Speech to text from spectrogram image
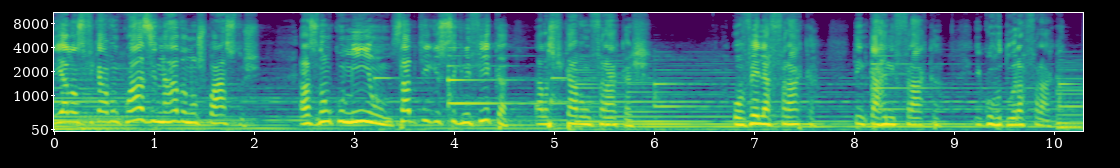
E elas ficavam quase nada nos pastos. Elas não comiam. Sabe o que isso significa? Elas ficavam fracas. Ovelha fraca tem carne fraca e gordura fraca.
